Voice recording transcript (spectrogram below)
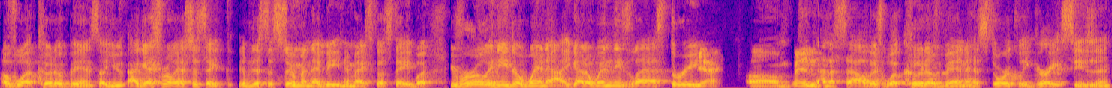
of what could have been. So you, I guess, really, I should say, I'm just assuming they beat New Mexico State, but you really need to win out. You got to win these last three. Yeah. Um, and, to kind of salvage what could have been a historically great season.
